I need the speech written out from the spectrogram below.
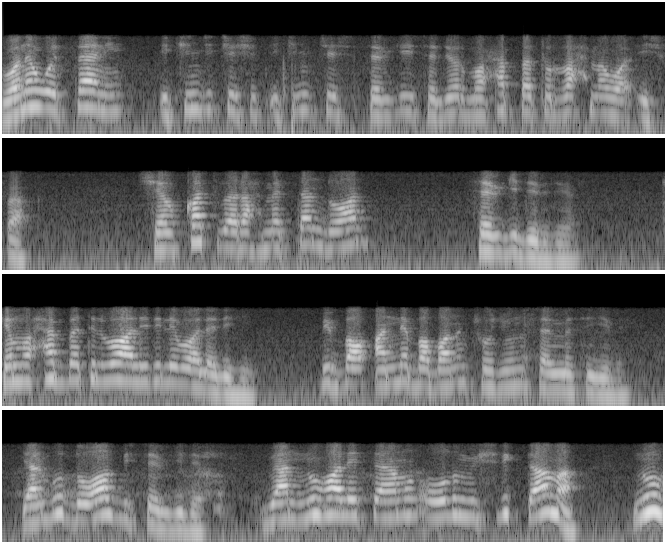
Ve nev'u ikinci çeşit ikinci çeşit sevgi ise diyor muhabbetur rahme ve işfak. Şefkat ve rahmetten doğan sevgidir diyor. Ke muhabbetil validi li validihi. Bir ba anne babanın çocuğunu sevmesi gibi. Yani bu doğal bir sevgidir. Yani Nuh Aleyhisselam'ın oğlu müşrikti ama Nuh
